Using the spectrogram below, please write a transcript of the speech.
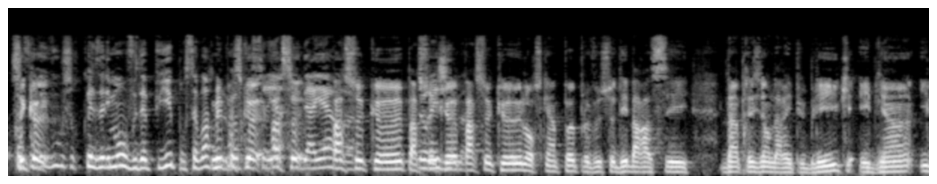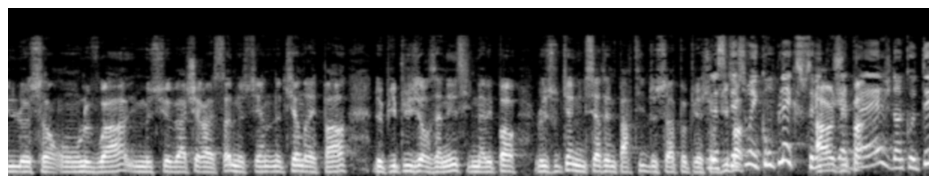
c'est que vous sur quels éléments vous appuyez pour savoir que parce que parce, est derrière parce euh, que parce que parce que lorsqu'un peuple veut se débarrasser d'un président de la République, eh bien, il le sent, on le voit. M. Bachir el-Assad ne, tiendrait pas depuis plusieurs années s'il n'avait pas le soutien d'une certaine partie de sa population. La situation est complexe. Vous savez qu'il y a Daesh d'un côté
